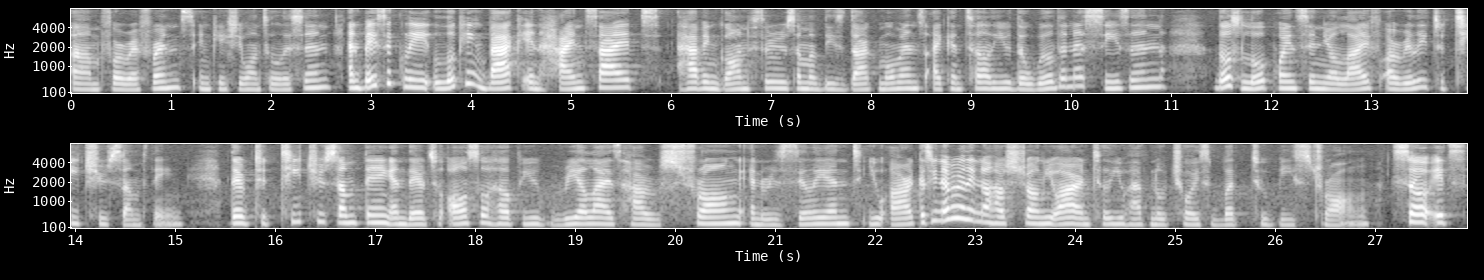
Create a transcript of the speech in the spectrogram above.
um, for reference in case you want to listen. And basically, looking back in hindsight, having gone through some of these dark moments, I can tell you the wilderness season, those low points in your life are really to teach you something. They're to teach you something and they're to also help you realize how strong and resilient you are. Because you never really know how strong you are until you have no choice but to be strong. So it's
